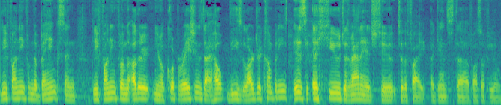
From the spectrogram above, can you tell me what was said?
defunding from the banks and defunding from the other you know corporations that help these larger companies is a huge advantage to to the fight against uh, fossil fuel.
